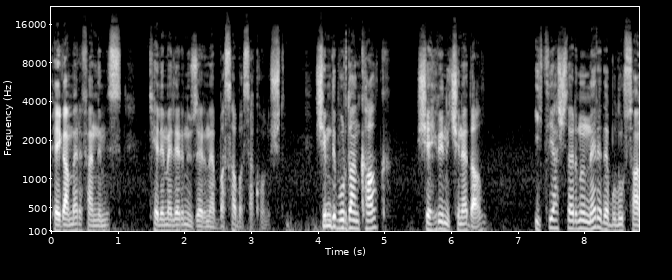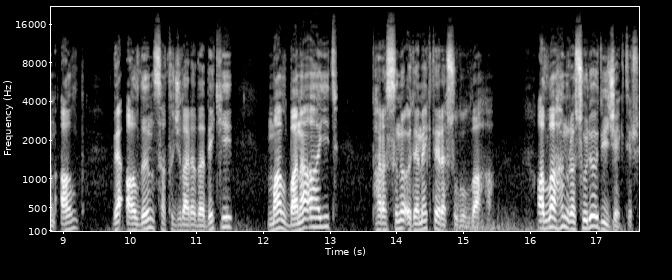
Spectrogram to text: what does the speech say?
Peygamber Efendimiz kelimelerin üzerine basa basa konuştu. Şimdi buradan kalk, şehrin içine dal, ihtiyaçlarını nerede bulursan al ve aldığın satıcılara da de ki mal bana ait, parasını ödemek de Resulullah'a. Allah'ın Resulü ödeyecektir.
